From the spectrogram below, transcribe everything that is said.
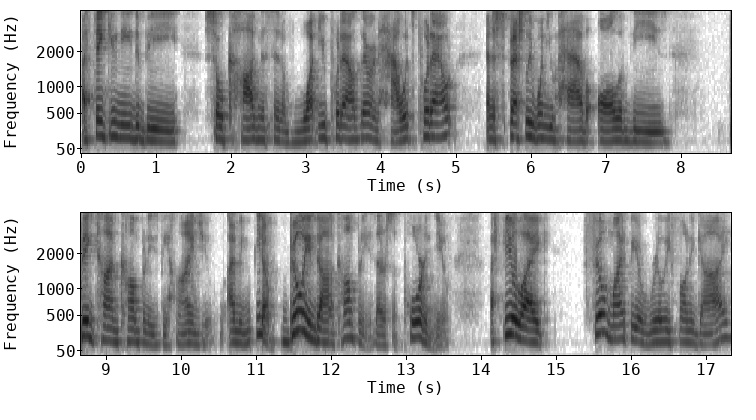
I think you need to be so cognizant of what you put out there and how it's put out. And especially when you have all of these big time companies behind you. I mean, you know, billion dollar companies that are supporting you. I feel like Phil might be a really funny guy,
